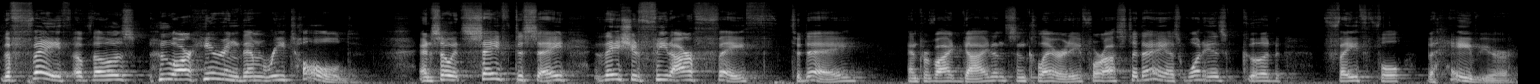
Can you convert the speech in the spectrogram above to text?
the faith of those who are hearing them retold. And so it's safe to say they should feed our faith today and provide guidance and clarity for us today as what is good, faithful behavior.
